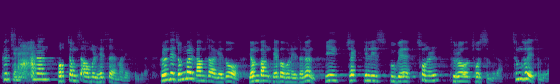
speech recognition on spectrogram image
그 지난한 법정 싸움을 했어야만 했습니다. 그런데 정말 감사하게도 연방 대법원에서는 이 잭 필리스 부부의 손을 들어줬습니다. 승소했습니다.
